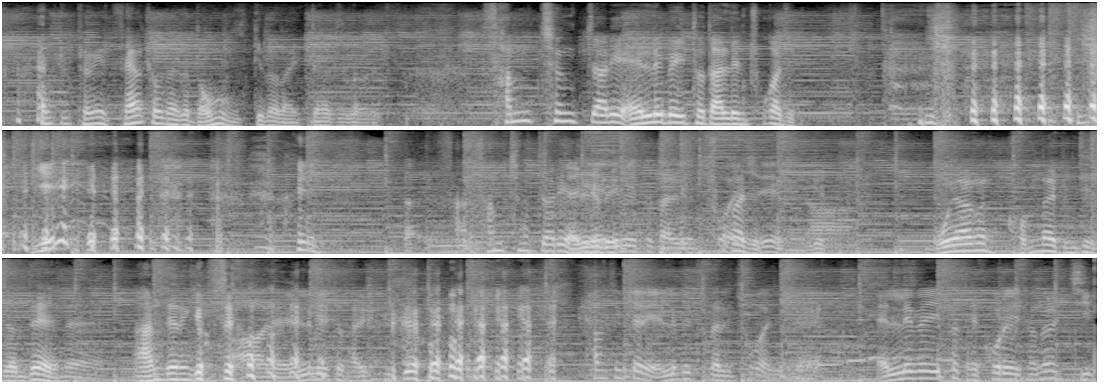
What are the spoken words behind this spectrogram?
한줄평이 생각해보니까 너무 웃기더라. 내가 주려고 그랬어. 3층짜리 엘리베이터 달린 초가집. 예? 3층짜리 엘리베이터, 엘리베이터 달린 초가집. 아, 모양은 겁나 빈티지한데 네. 안 되는 게 없어요. 아, 네, 엘리베이터 달린 3층짜리 엘리베이터 달린 초가집. 네. 엘리베이터 데코레이션을 집,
